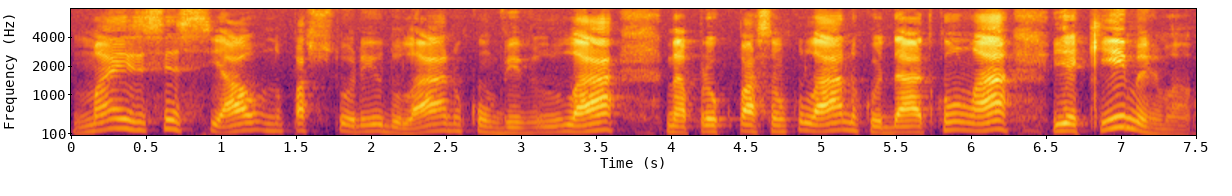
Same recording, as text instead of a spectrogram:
mais essencial no pastoreio do lar, no convívio do lar, na preocupação com o lar, no cuidado com o lar. E aqui, meu irmão,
